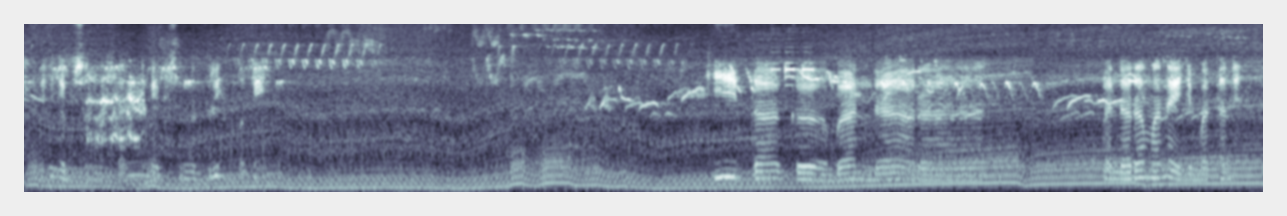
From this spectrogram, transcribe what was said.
Ini nggak bisa makan, nggak bisa ngedrift pakai ini. kita ke bandara bandara mana ya jembatannya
